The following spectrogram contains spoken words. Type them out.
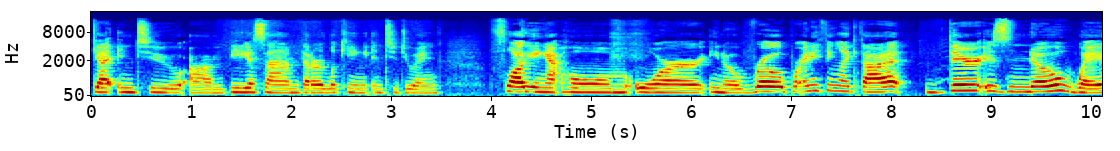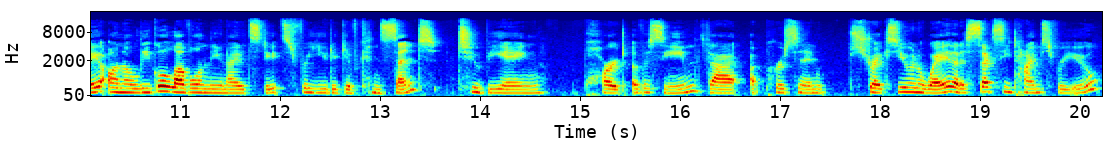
get into um, BDSM that are looking into doing flogging at home or, you know, rope or anything like that, there is no way on a legal level in the United States for you to give consent to being part of a scene that a person strikes you in a way that is sexy times for you.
